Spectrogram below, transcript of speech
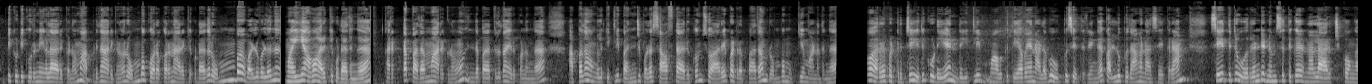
குட்டி குட்டி குருணிகளாக அரைக்கணும். அப்படி தான் அரைக்கணும். ரொம்ப குறை குறைன்னு அரைக்கக்கூடாது. ரொம்ப வலுவலுன்னு மையாவும் அரைக்கக்கூடாதுங்க. கரெக்டாக பதமாக அரைக்கணும். இந்த பதத்தில் தான் இருக்கணுங்க. அப்போ தான் உங்களுக்கு இட்லி பஞ்சு போல் சாஃப்டாக இருக்கும். ஸோ அரைப்படுற பதம் ரொம்ப முக்கியமானதுங்க. மாவு அரைப்பட்டுருச்சு. இது கூடயே இந்த இட்லி மாவுக்கு தேவையான அளவு உப்பு சேர்த்துட்றீங்க. கல்லுப்பு தாங்க நான் சேர்க்குறேன். சேர்த்துட்டு ஒரு ரெண்டு நிமிஷத்துக்கு நல்லா அரைச்சிக்கோங்க.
